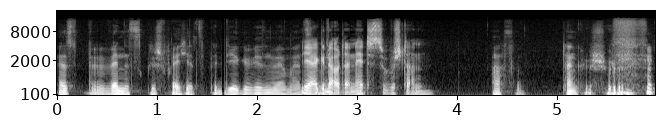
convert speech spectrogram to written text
Das, wenn das Gespräch jetzt bei dir gewesen wäre, meinst Ja, du? genau, dann hättest du bestanden. Ach so, danke schön.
